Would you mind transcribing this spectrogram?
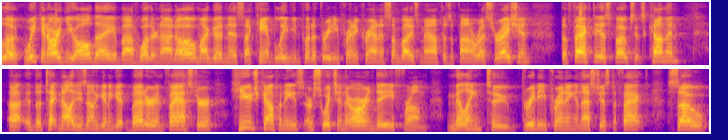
Look, we can argue all day about whether or not, oh my goodness, I can't believe you'd put a 3D printed crown in somebody's mouth as a final restoration. The fact is, folks, it's coming. Uh, the technology is only going to get better and faster. Huge companies are switching their R&D from milling to 3D printing, and that's just a fact. So,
